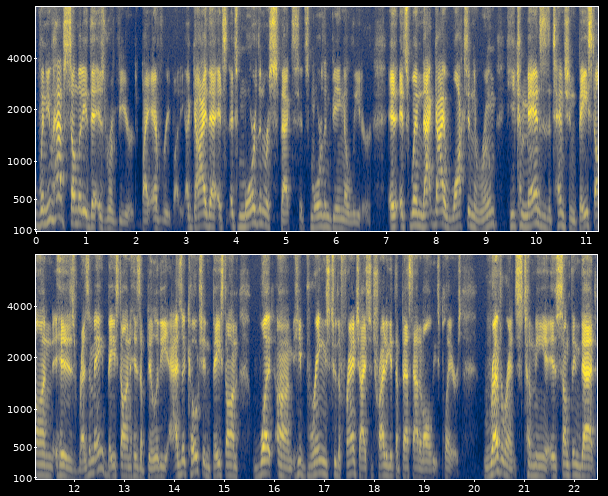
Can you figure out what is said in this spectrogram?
when you have somebody that is revered by everybody, a guy that it's it's more than respect, it's more than being a leader. It, it's when that guy walks in the room, he commands his attention based on his resume, based on his ability as a coach, and based on what um, he brings to the franchise to try to get the best out of all these players reverence to me is something that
